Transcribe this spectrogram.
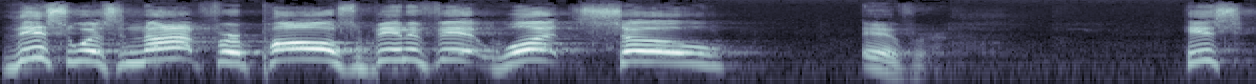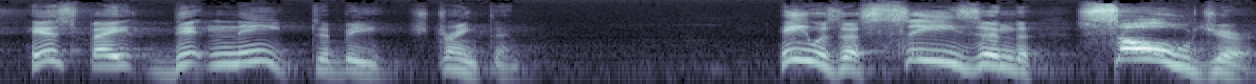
This was not for Paul's benefit whatsoever. His, his faith didn't need to be strengthened. He was a seasoned soldier.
